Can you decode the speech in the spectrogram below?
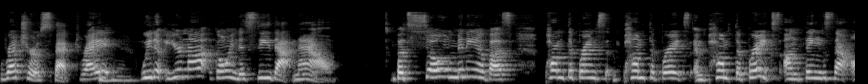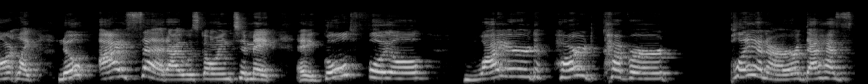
retrospect, right? Mm-hmm. We don't, you're not going to see that now. But so many of us pump the brakes, pump the brakes, and pump the brakes on things that aren't like, nope, I said I was going to make a gold foil wired hardcover planner that has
